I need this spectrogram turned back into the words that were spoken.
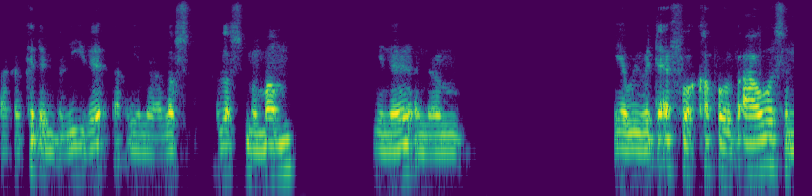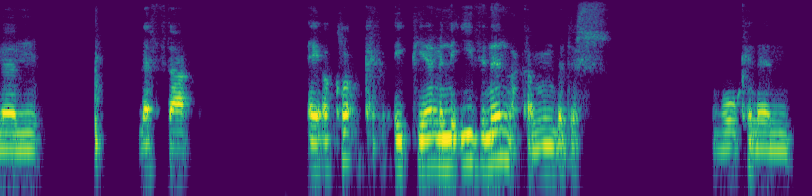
like I couldn't believe it that you know I lost I lost my mum, you know, and um, yeah, we were there for a couple of hours and then left at eight o'clock, eight p.m. in the evening. Like I remember just walking in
